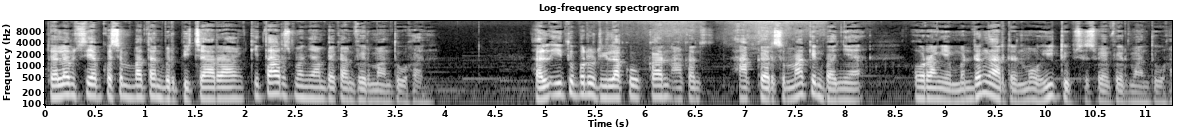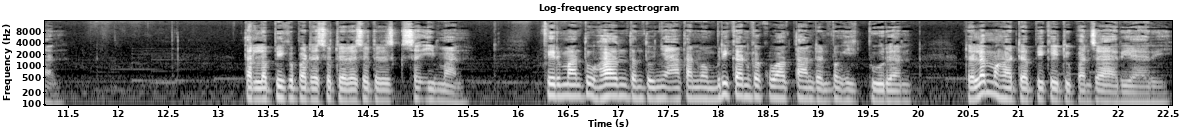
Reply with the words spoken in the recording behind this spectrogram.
Dalam setiap kesempatan berbicara, kita harus menyampaikan firman Tuhan Hal itu perlu dilakukan agar semakin banyak orang yang mendengar dan mau hidup sesuai firman Tuhan. Terlebih kepada saudara-saudara seiman, firman Tuhan tentunya akan memberikan kekuatan dan penghiburan dalam menghadapi kehidupan sehari-hari.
